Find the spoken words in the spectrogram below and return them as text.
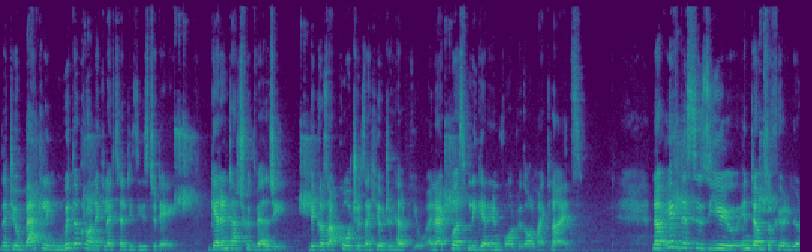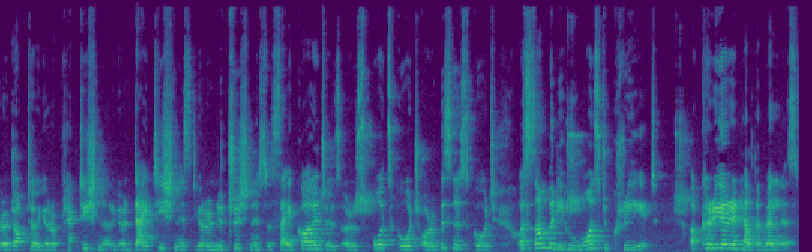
that you're battling with a chronic lifestyle disease today, get in touch with Wellgy because our coaches are here to help you. And I personally get involved with all my clients. Now, if this is you in terms of you're, you're a doctor, you're a practitioner, you're a dietitianist, you're a nutritionist, a psychologist, or a sports coach, or a business coach, or somebody who wants to create a career in health and wellness,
